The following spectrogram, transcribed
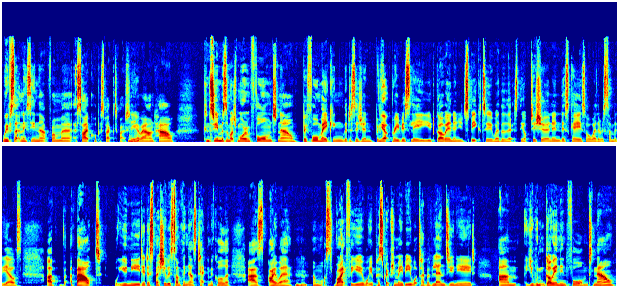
We've certainly seen that from a, a Sitecore perspective, actually, mm-hmm. around how consumers are much more informed now before making the decision. Be- yep. Previously, you'd go in and you'd speak to whether it's the optician in this case or whether it's somebody else uh, about what you needed, especially with something as technical as eyewear mm-hmm. and what's right for you, what your prescription may be, what type of lens you need um, you wouldn't go in informed. Now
